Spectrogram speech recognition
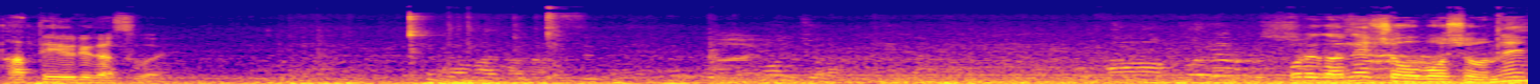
縦揺れがすごいこれがね消防署ね。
